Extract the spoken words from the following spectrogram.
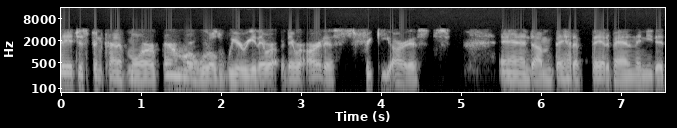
they had just been kind of more they were more world weary. They were they were artists, freaky artists, and um, they had a they had a band and they needed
